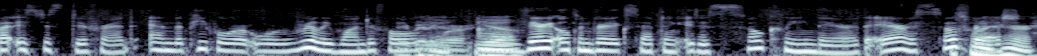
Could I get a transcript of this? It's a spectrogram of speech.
but it's just different. And the people were, were really wonderful. They really Yeah. were. Uh, Yeah. very open, very accepting. It is so clean there. The air is so That's what I fresh. hear.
